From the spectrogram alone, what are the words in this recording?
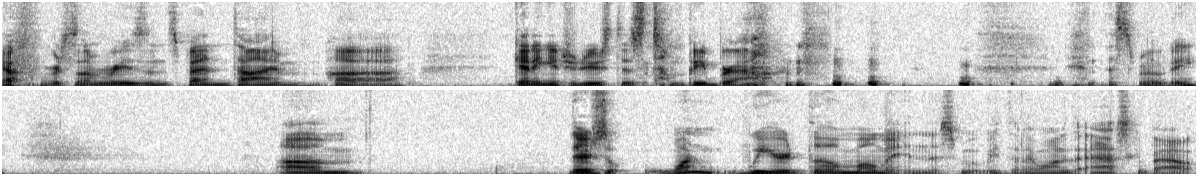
uh, for some reason spend time uh, getting introduced as Stumpy Brown in this movie. Um, there's one weird little moment in this movie that I wanted to ask about.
